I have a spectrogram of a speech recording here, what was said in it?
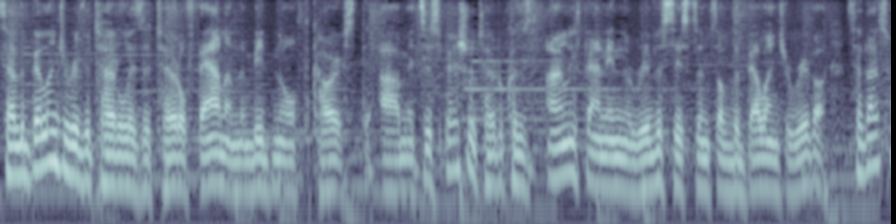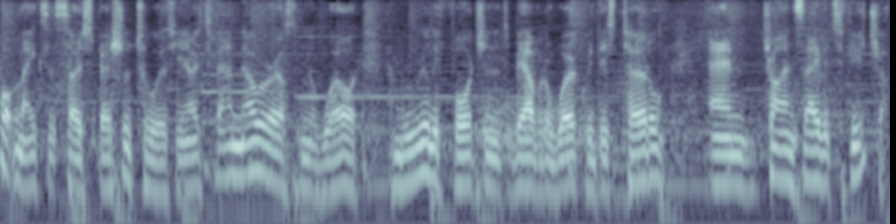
So the Bellinger River turtle is a turtle found on the mid-north coast. Um, it's a special turtle because it's only found in the river systems of the Bellinger River. So that's what makes it so special to us. You know, it's found nowhere else in the world and we're really fortunate to be able to work with this turtle and try and save its future.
